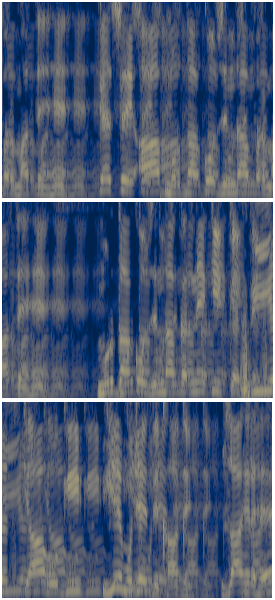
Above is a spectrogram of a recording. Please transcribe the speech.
فرماتے ہیں۔ کیسے آپ مردہ کو زندہ فرماتے ہیں۔ مردہ کو زندہ کرنے کی کیفیت کیا ہوگی؟ یہ مجھے دکھا دیں۔ ظاہر ہے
